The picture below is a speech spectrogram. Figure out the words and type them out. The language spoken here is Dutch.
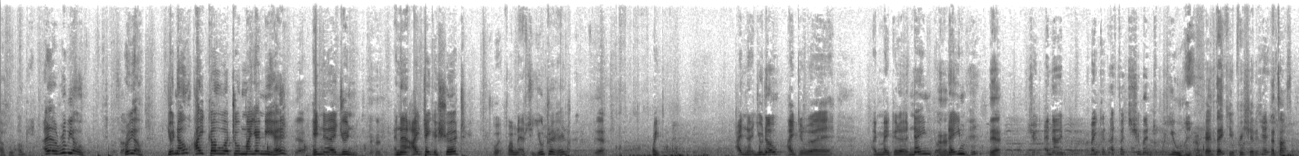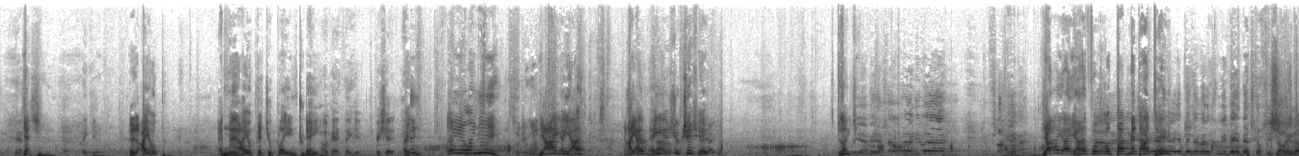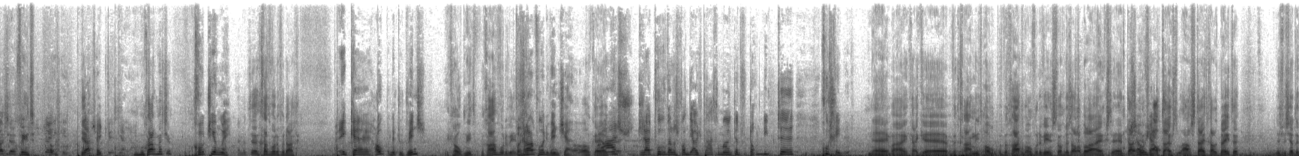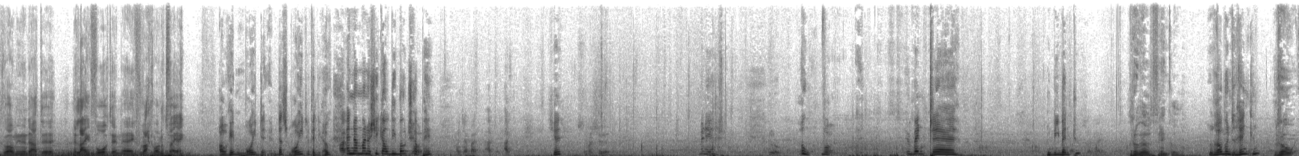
Ja, goed. Okay. Uh, Rubio. Rubio. You know, I go uh, to Miami, eh? Yeah. In uh, June. and uh, I take a shirt from the FC Utrecht, eh? Yeah? Wait. And uh, you know, I do. Uh, I make a name, your Uh-huh. name, eh? Yeah. and I make an advertisement for you. Okay, thank you. Appreciate it. Yes. That's awesome. Yeah. Yes. Thank you. I hope. And uh, I hope that you're playing today. Okay, thank you. Appreciate it. Hey, hey Lange. Ja, ja, ja. Ja, ja, nee, eh, succes, hè. Draait. Wil je weer zo een nieuwe, verslag geven? Ja, ja, ja, voor op pad met dat, hè. Ja, je bent er met een goede benen zie ik al inderdaad. Ja. Vriend, Zeker. Ja? Zeker, ja, ja. hoe gaat het met je? Goed, jongen. En wat eh, gaat worden vandaag? Ik eh, hoop natuurlijk winst. Ik hoop niet. We gaan voor de We winst. gaan voor de winst, ja. Oh, Oké, oké. Maar s- er zijn vroeger wel eens van die uitspraak gemaakt dat we toch niet eh, goed gingen. Nee, maar kijk, eh, we gaan niet hopen. We gaan gewoon voor de winst, toch? Dat is het allerbelangrijkste. En thu- Zo is en het. vooral thuis. De laatste tijd gaat het beter. Dus we zetten gewoon inderdaad eh, de lijn voort. En eh, ik verwacht gewoon een 2-1. Oké, mooi. Dat is mooi, dat vind ik ook. En dan, maar dan zie ik al die boodschappen, hè. Ja? Meneer. Oh, u bent, eh, wie bent u? Roel Frenkel. Robert Renken? Roel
